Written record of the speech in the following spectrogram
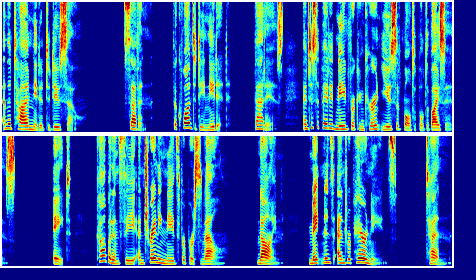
and the time needed to do so. 7. The quantity needed. That is, anticipated need for concurrent use of multiple devices. 8. Competency and training needs for personnel. 9. Maintenance and repair needs. 10.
